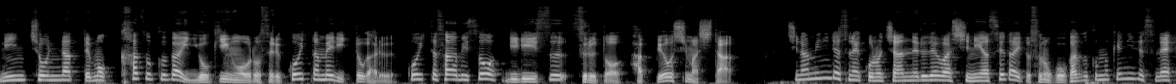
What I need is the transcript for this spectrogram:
認知症になっても家族が預金を下ろせる。こういったメリットがある。こういったサービスをリリースすると発表しました。ちなみにですね、このチャンネルではシニア世代とそのご家族向けにですね、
